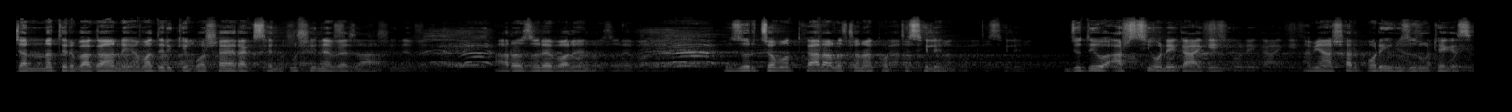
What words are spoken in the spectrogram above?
জান্নাতের বাগানে আমাদেরকে বসায় রাখছেন খুশি না বেজা। আরও জোরে বলেন, হুজুর চমৎকার আলোচনা করতেছিলেন। যদিও আসছি অনেক আগে, আমি আসার পরেই হুজুর উঠে গেছে।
